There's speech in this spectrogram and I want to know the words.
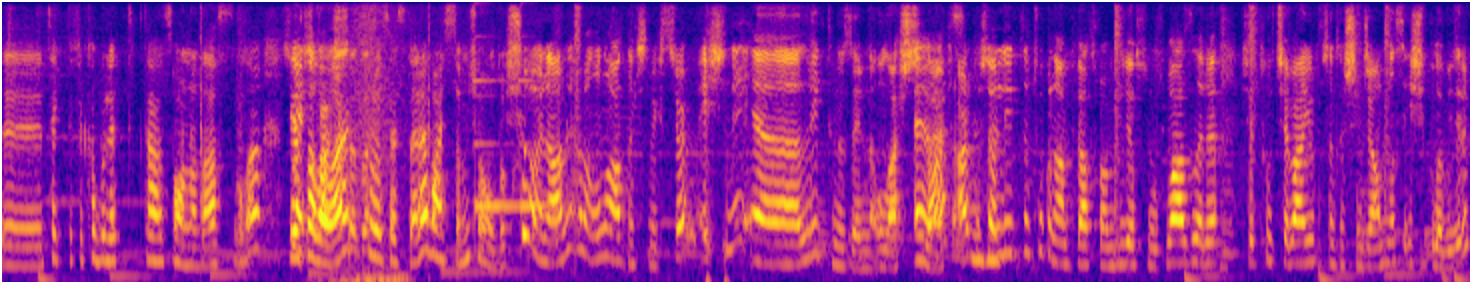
e, teklifi kabul ettikten sonra da aslında Süreç yasal olarak başladı. proseslere başlamış olduk. Şu önemli, hemen onu altına çizmek istiyorum. Eşini e, LinkedIn üzerinden ulaştılar. Evet. Arkadaşlar Hı hı. LinkedIn çok önemli bir platform biliyorsunuz. Bazıları işte Tuğçe ben yurt dışına taşınacağım, nasıl iş bulabilirim?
